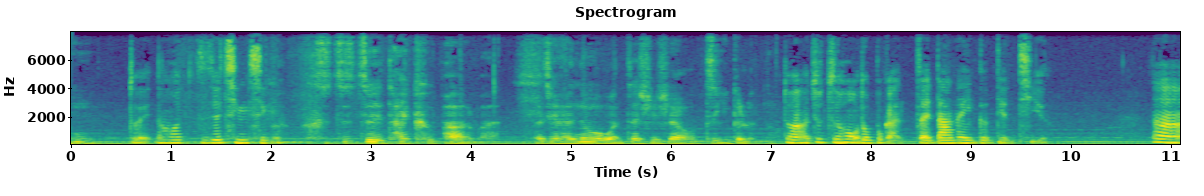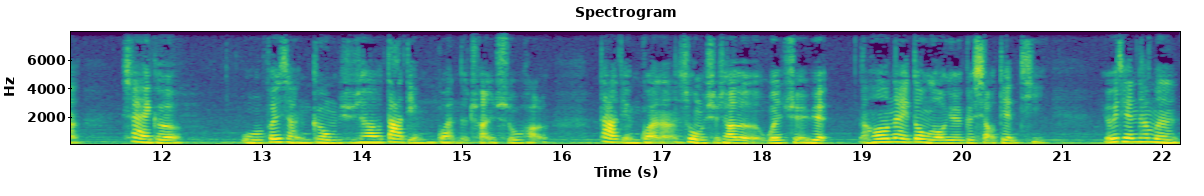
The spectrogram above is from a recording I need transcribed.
嗯，对，然后直接清醒了，这这这也太可怕了吧！而且还那么晚在学校自己一个人呢。对啊，就之后我都不敢再搭那一个电梯了。那下一个，我分享一个我们学校大典馆的传说好了。大典馆啊，是我们学校的文学院，然后那一栋楼有一个小电梯。有一天，他们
